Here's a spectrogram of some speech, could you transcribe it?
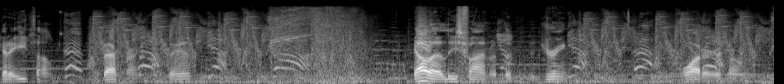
gotta eat something background. You know Y'all at least fine with the, the drink, water or something.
